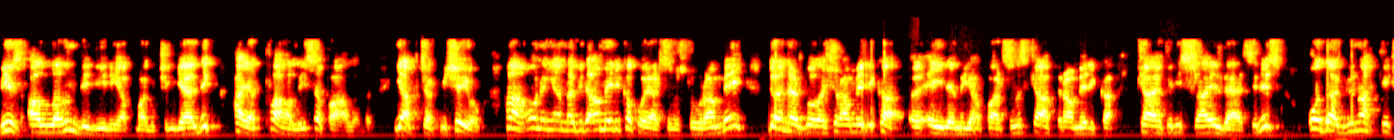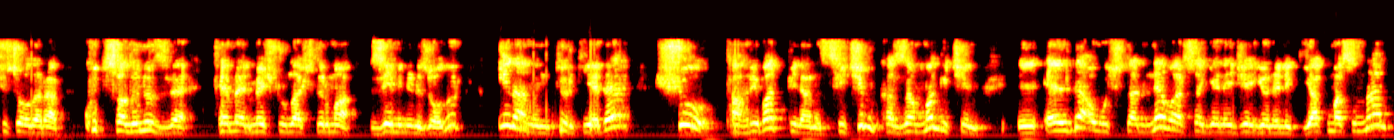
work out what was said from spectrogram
Biz Allah'ın dediğini yapmak için geldik. Hayat pahalıysa pahalıdır. Yapacak bir şey yok. Ha onun yanına bir de Amerika koyarsınız Turan Bey. Döner dolaşır Amerika e, eylemi yaparsınız. Kafir Amerika, kafir İsrail dersiniz. O da günah keçisi olarak kutsalınız ve temel meşrulaştırma zemininiz olur. İnanın Türkiye'de şu tahribat planı seçim kazanmak için e, elde avuçta ne varsa geleceğe yönelik yakmasından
